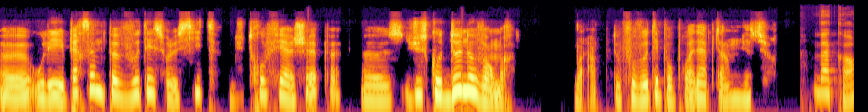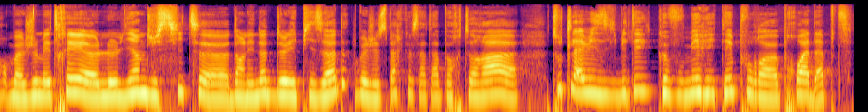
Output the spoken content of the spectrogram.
où les personnes peuvent voter sur le site du trophée HUP jusqu'au 2 novembre. Voilà, donc il faut voter pour ProAdapt, hein, bien sûr. D'accord, bah, je mettrai euh, le lien du site euh, dans les notes de l'épisode. Bah, j'espère que ça t'apportera euh, toute la visibilité que vous méritez pour ProAdapt.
